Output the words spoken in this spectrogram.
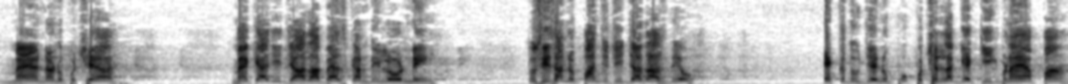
ਮੈਂ ਉਹਨਾਂ ਨੂੰ ਪੁੱਛਿਆ, ਮੈਂ ਕਿਹਾ ਜੀ, ਜ਼ਿਆਦਾ ਬਹਿਸ ਕਰਨ ਦੀ ਲੋੜ ਨਹੀਂ। ਤੁਸੀਂ ਸਾਨੂੰ ਪੰਜ ਚੀਜ਼ਾਂ ਦੱਸ ਦਿਓ। ਇੱਕ ਦੂਜੇ ਨੂੰ ਪੁੱਛਣ ਲੱਗੇ ਕੀ ਬਣਾਇਆ ਆਪਾਂ।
